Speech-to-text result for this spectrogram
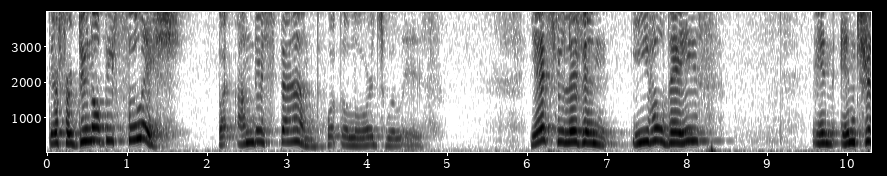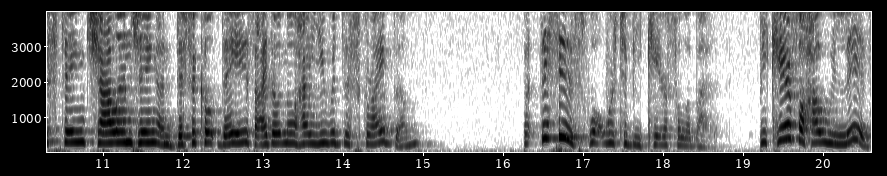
Therefore, do not be foolish, but understand what the Lord's will is. Yes, we live in evil days, in interesting, challenging, and difficult days. I don't know how you would describe them. But this is what we're to be careful about. Be careful how we live.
